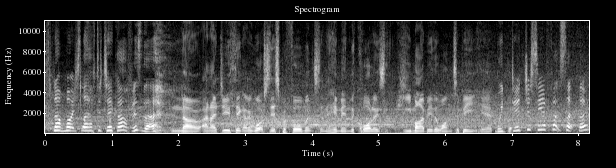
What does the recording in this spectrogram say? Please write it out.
There's not much left to tick off, is there? No, and I do think, I mean, watch this performance and him in the qualies. He might be the one to beat here. We did just see a foot slip though.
